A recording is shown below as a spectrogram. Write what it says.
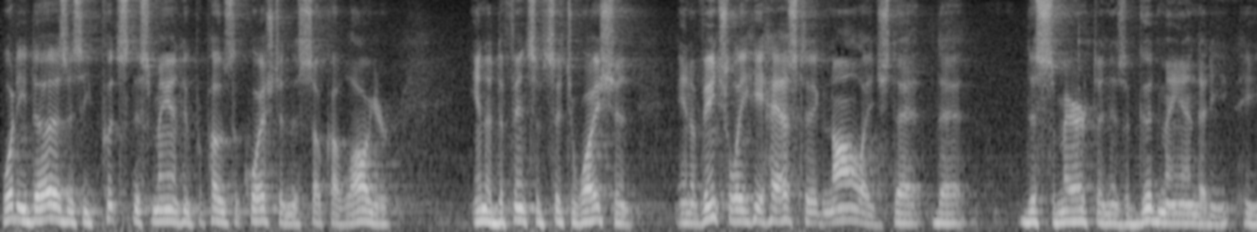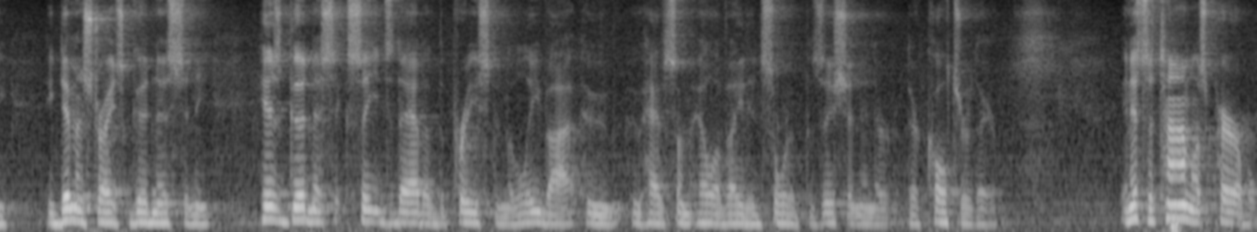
what he does is he puts this man who proposed the question, this so called lawyer, in a defensive situation. And eventually he has to acknowledge that, that this Samaritan is a good man, that he, he, he demonstrates goodness, and he, his goodness exceeds that of the priest and the Levite who, who have some elevated sort of position in their, their culture there. And it's a timeless parable.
